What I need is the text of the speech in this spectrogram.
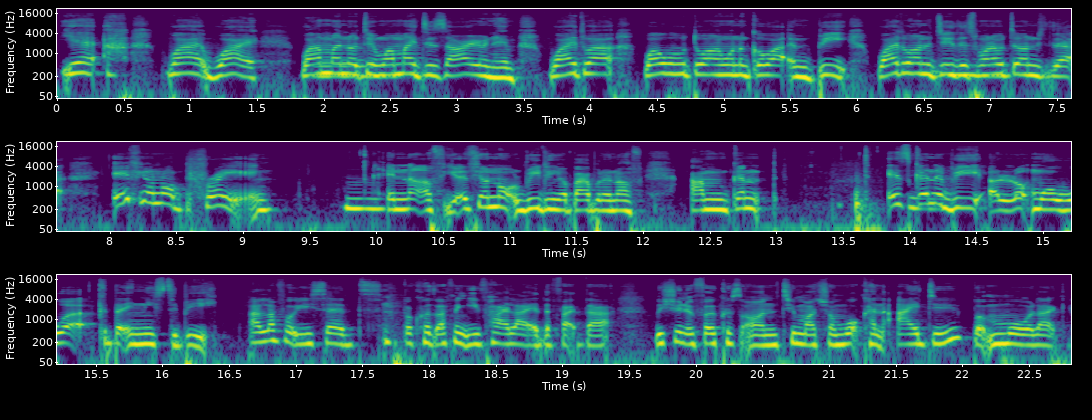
yeah ah, why why why am I not doing why am I desiring Him why do I why do I want to go out and beat why do I want to do this why do I want to do that if you're not praying enough if you're not reading your Bible enough I'm gonna it's gonna be a lot more work that it needs to be. I love what you said because I think you've highlighted the fact that we shouldn't focus on too much on what can I do, but more like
